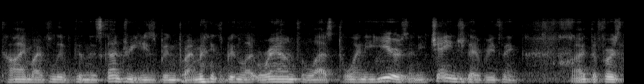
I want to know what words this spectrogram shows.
time I've lived in this country, he's been prime minister, he's been like around for the last 20 years, and he changed everything. Right, the first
